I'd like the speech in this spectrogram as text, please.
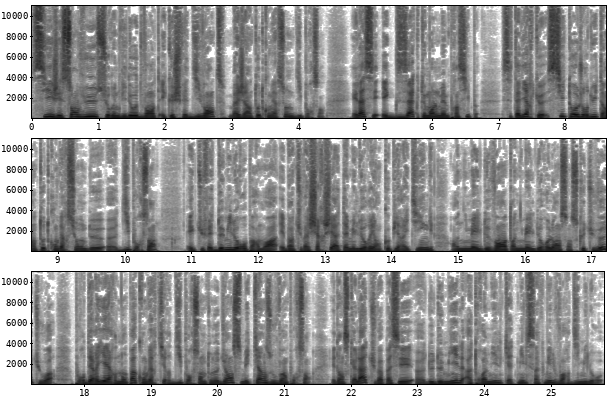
Si j'ai 100 vues sur une vidéo de vente et que je fais 10 ventes, bah j'ai un taux de conversion de 10%. Et là, c'est exactement le même principe. C'est-à-dire que si toi aujourd'hui tu as un taux de conversion de 10%, euh, et que tu fais 2000 euros par mois, eh ben tu vas chercher à t'améliorer en copywriting, en email de vente, en email de relance, en ce que tu veux, tu vois, pour derrière non pas convertir 10% de ton audience, mais 15 ou 20%. Et dans ce cas-là, tu vas passer euh, de 2000 à 3000, 4000, 5000, voire 10 000 euros.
